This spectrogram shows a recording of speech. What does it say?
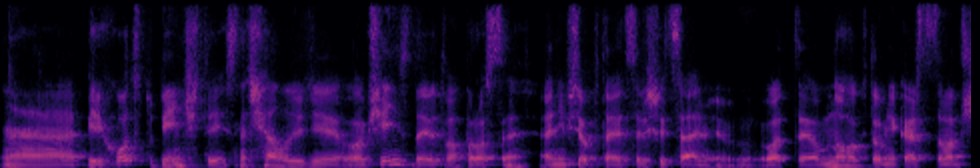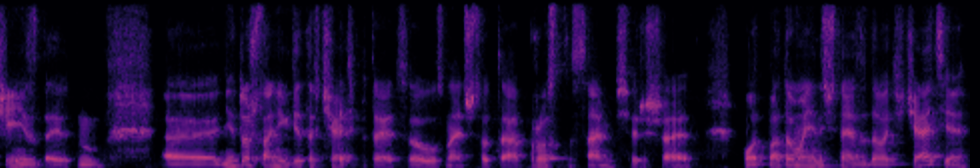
э, переход ступенчатый. Сначала люди вообще не задают вопросы, они все пытаются решить сами. Вот э, много кто, мне кажется, вообще не задают. Не то, что они где-то в чате пытаются узнать что-то, а просто сами все решают. Вот потом они начинают задавать в чате,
